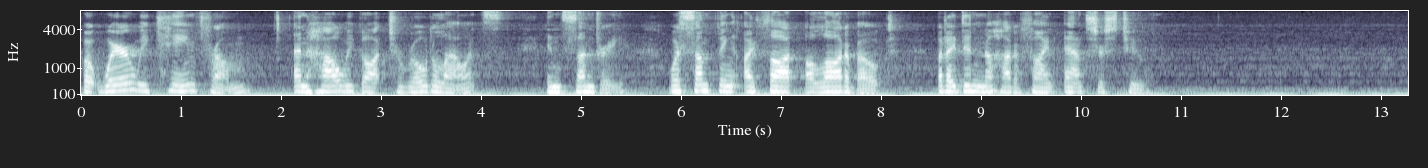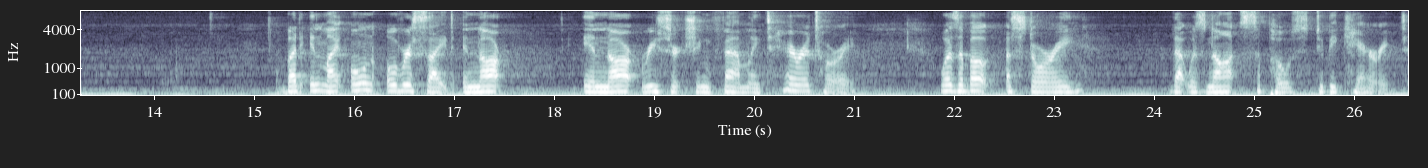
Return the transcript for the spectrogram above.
But where we came from and how we got to road allowance in Sundre was something I thought a lot about, but I didn't know how to find answers to. but in my own oversight in not, in not researching family territory was about a story that was not supposed to be carried.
